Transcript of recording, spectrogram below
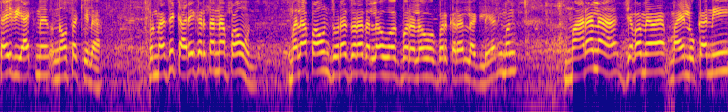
काही रिॲक्ट न नव्हता केला. पण माझे कार्यकर्त्यांना पाहून मला पाहून जोरात जोरात अल्लाहू अकबर अल्लाहू अकबर करायला लागले. आणि मग माराला जेव्हा म्या माझ्या लोकांनी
